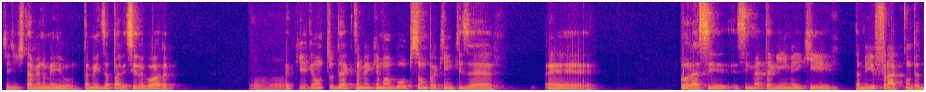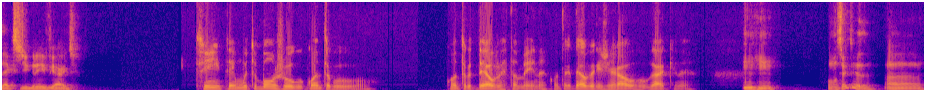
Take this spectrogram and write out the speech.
que a gente tá vendo meio, tá meio desaparecido agora. Uhum. Aquele é outro deck também que é uma boa opção para quem quiser é, explorar esse, esse metagame aí que tá meio fraco contra decks de Graveyard. Sim, tem muito bom jogo contra o contra o Delver também, né? Contra o Delver em geral, o Rugak, né? Uhum. Com certeza. Uh,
